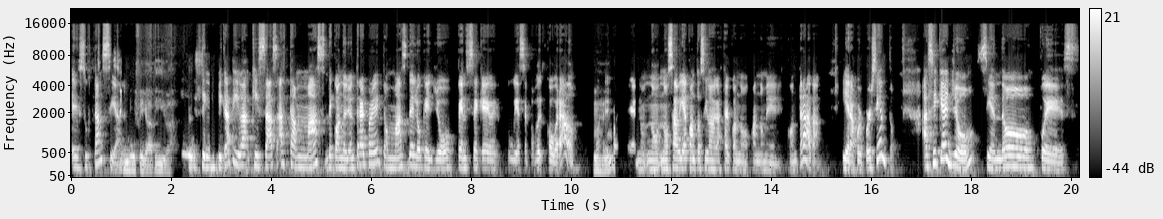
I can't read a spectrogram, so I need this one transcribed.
eh, sustancial, Significativa. significativa, quizás hasta más de cuando yo entré al proyecto, más de lo que yo pensé que hubiese co- cobrado. Porque No, no, no sabía cuánto se iban a gastar cuando, cuando me contratan y era por por ciento. Así que yo, siendo pues,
